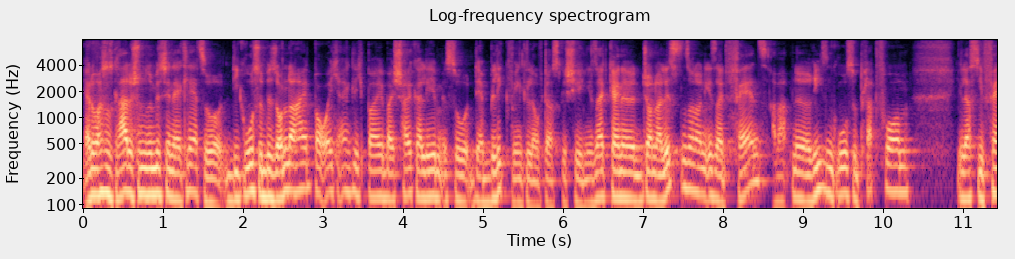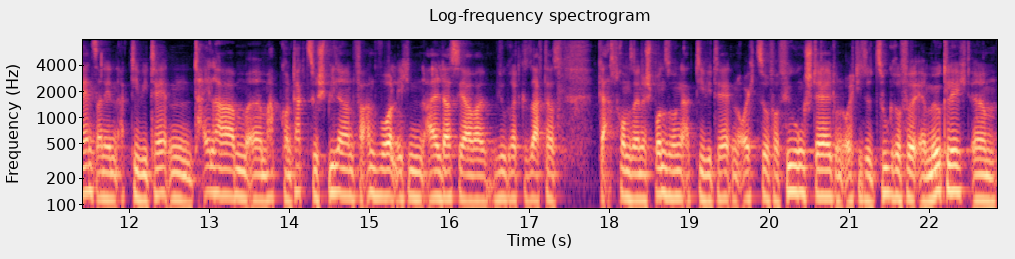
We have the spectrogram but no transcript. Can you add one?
Ja, du hast es gerade schon so ein bisschen erklärt. So die große Besonderheit bei euch eigentlich bei, bei Schalker Leben ist so der Blickwinkel auf das Geschehen. Ihr seid keine Journalisten, sondern ihr seid Fans, aber habt eine riesengroße Plattform. Ihr lasst die Fans an den Aktivitäten teilhaben, ähm, habt Kontakt zu Spielern, Verantwortlichen, all das ja, weil, wie du gerade gesagt hast, Gazprom seine Sponsoring-Aktivitäten euch zur Verfügung stellt und euch diese Zugriffe ermöglicht. Ähm,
